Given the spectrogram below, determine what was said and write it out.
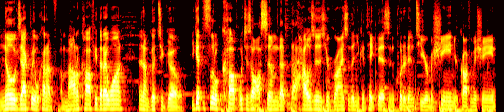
know exactly what kind of amount of coffee that I want, and I'm good to go. You get this little cup, which is awesome, that, that houses your grind, so then you can take this and put it into your machine, your coffee machine.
